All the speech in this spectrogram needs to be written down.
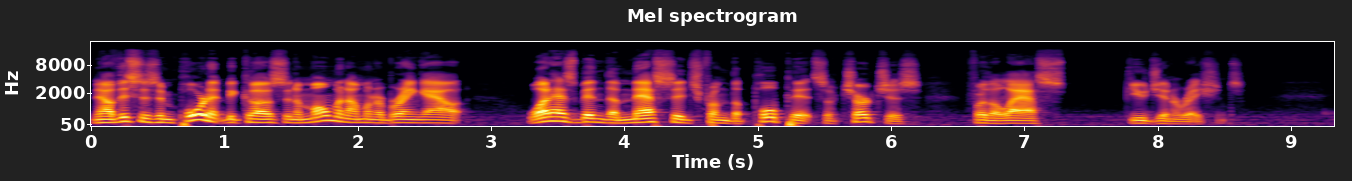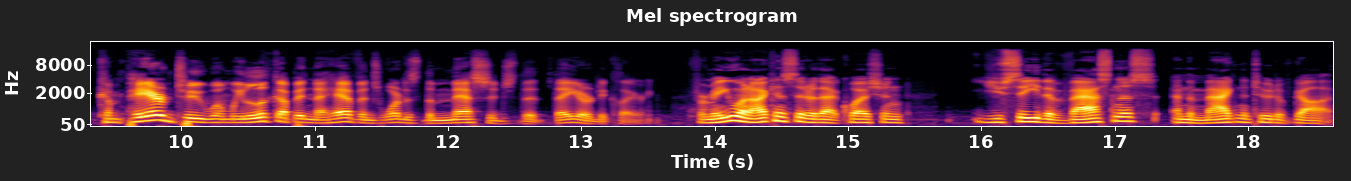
Now, this is important because in a moment I'm going to bring out what has been the message from the pulpits of churches for the last few generations. Compared to when we look up in the heavens, what is the message that they are declaring? For me, when I consider that question, you see the vastness and the magnitude of God.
